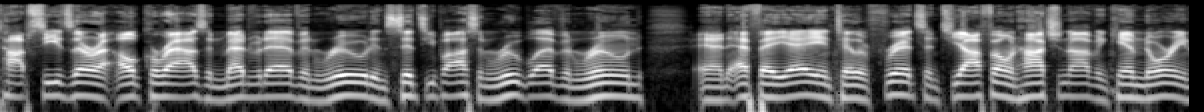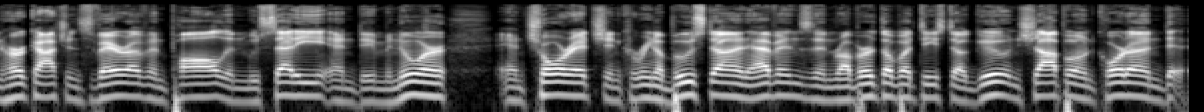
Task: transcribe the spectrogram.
Top seeds there are Alcaraz and Medvedev and Ruud and Tsitsipas and Rublev and Rune and FAA and Taylor Fritz and Tiafoe and Khachanov and Cam Norrie and Hurkacz and Zverev and Paul and Musetti and De Minaur and Coric and Carreno Busta and Evans and Roberto Bautista Agut and Shapo and Korda and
